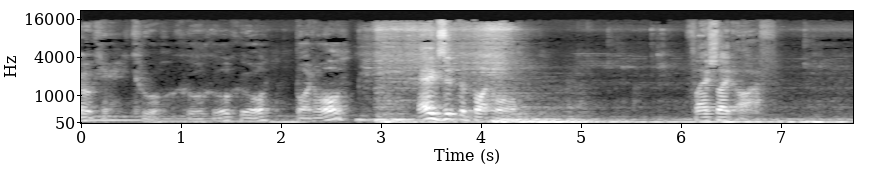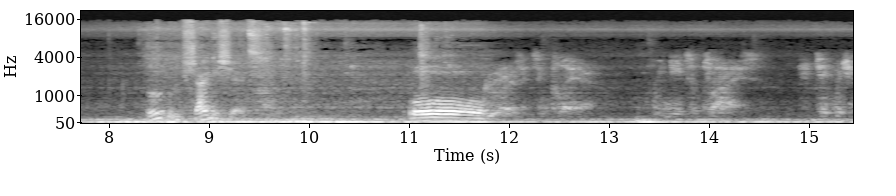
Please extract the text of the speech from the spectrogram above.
Okay, cool, cool, cool, cool. Butthole. Exit the butthole. Flashlight off. Ooh, shiny shits. Oh, President Sinclair, we need supplies. Take what you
